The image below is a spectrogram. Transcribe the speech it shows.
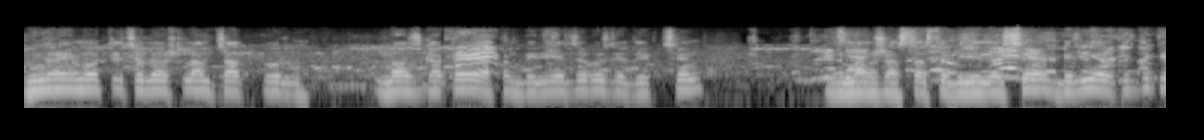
বন্ধুরা এই মুহূর্তে চলে আসলাম চাঁদপুর লঞ্চ ঘাটে এখন বেরিয়ে যাব যে দেখছেন মানুষ আস্তে আস্তে বেরিয়ে যাচ্ছে। বেরিয়ে ওখান থেকে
